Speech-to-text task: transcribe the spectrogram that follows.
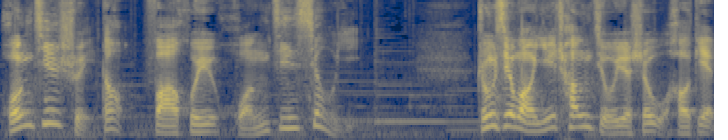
黄金水稻发挥黄金效益。中新网宜昌九月十五号电。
